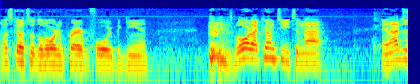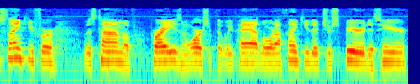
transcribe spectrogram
Let's go to the Lord in prayer before we begin. Lord, I come to you tonight, and I just thank you for this time of praise and worship that we've had. Lord, I thank you that your Spirit is here.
